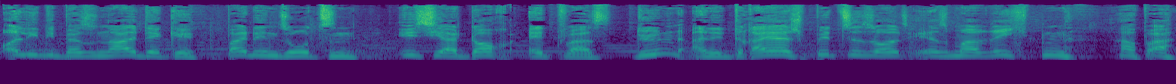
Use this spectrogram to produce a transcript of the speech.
Olli, die Personaldecke bei den Sozen ist ja doch etwas dünn. Eine Dreierspitze soll es erstmal richten. Aber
